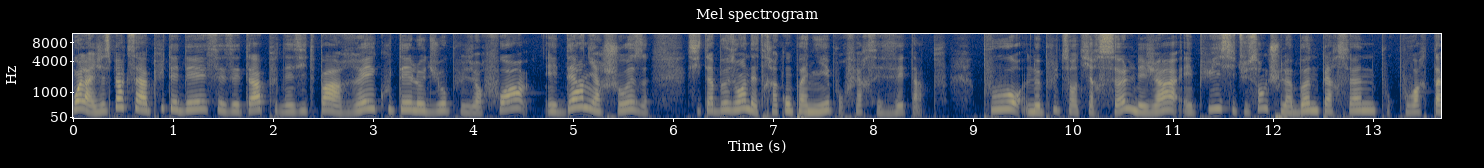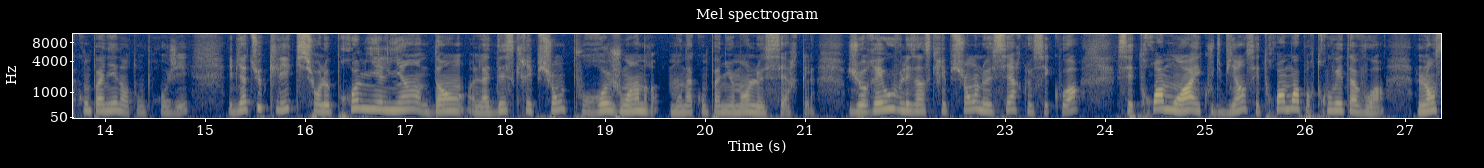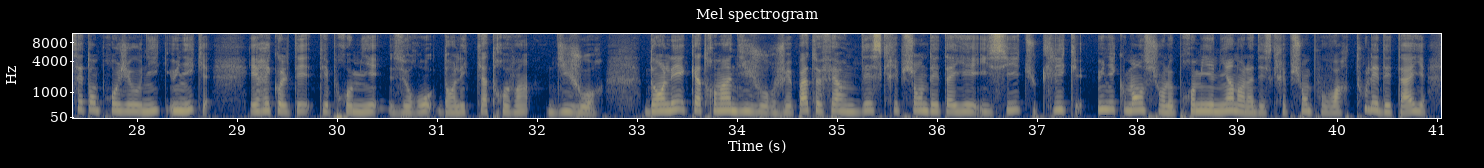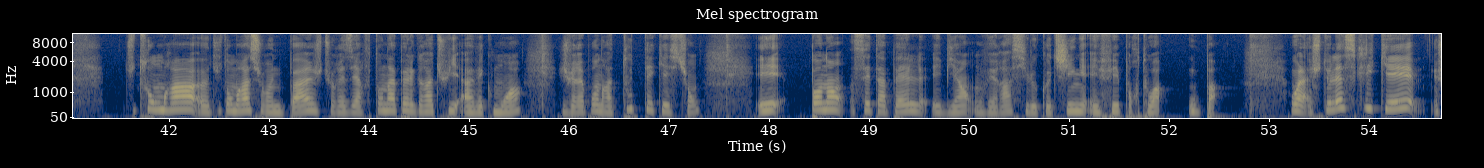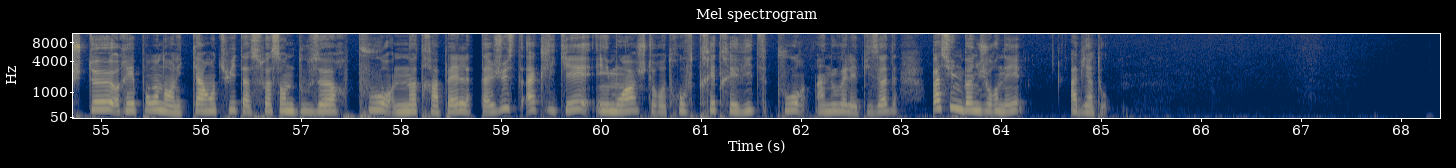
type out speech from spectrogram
Voilà, j'espère que ça a pu t'aider ces étapes. N'hésite pas à réécouter l'audio plusieurs fois. Et dernière chose, si tu as besoin d'être accompagné pour faire ces étapes, pour ne plus te sentir seul déjà. Et puis, si tu sens que je suis la bonne personne pour pouvoir t'accompagner dans ton projet, eh bien, tu cliques sur le premier lien dans la description pour rejoindre mon accompagnement Le Cercle. Je réouvre les inscriptions. Le Cercle, c'est quoi? C'est trois mois, écoute bien, c'est trois mois pour trouver ta voie, lancer ton projet unique, et récolter tes premiers euros dans les 90 jours dans les 90 jours. Je ne vais pas te faire une description détaillée ici. Tu cliques uniquement sur le premier lien dans la description pour voir tous les détails. Tu tomberas, euh, tu tomberas sur une page, tu réserves ton appel gratuit avec moi. Je vais répondre à toutes tes questions. Et pendant cet appel, eh bien, on verra si le coaching est fait pour toi ou pas. Voilà, je te laisse cliquer, je te réponds dans les 48 à 72 heures pour notre appel. Tu as juste à cliquer et moi je te retrouve très très vite pour un nouvel épisode. Passe une bonne journée, à bientôt.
